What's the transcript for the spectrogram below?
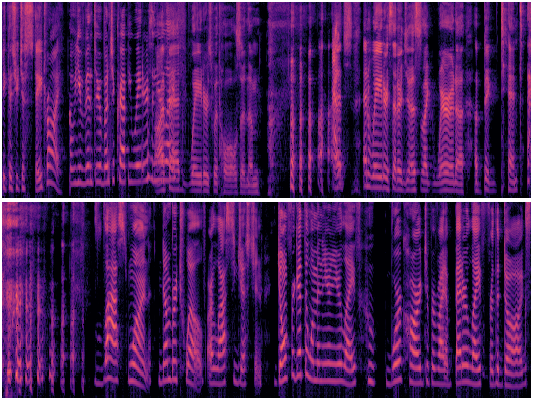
because you just stay dry. Oh, You've been through a bunch of crappy waders in your life? I've had waders with holes in them. and, and waders that are just like wearing a, a big tent. last one, number 12, our last suggestion. Don't forget the women in your life who work hard to provide a better life for the dogs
